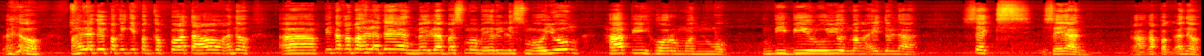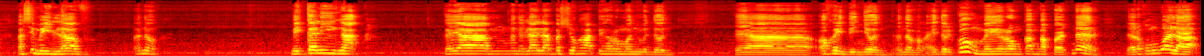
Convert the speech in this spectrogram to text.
Ano, mahalaga yung pakikipagkapwa-tao. Ano, ah pinakamahalaga yan, may labas mo, may release mo, yung happy hormone mo. Hindi biro yun, mga idol ha. Sex, isa yan. Kapag ano, kasi may love. ano, may kalinga. Kaya, um, ano, lalabas yung happy hormone mo doon. Kaya, okay din yun, ano, mga idol. Kung mayroon kang ka-partner, pero kung wala,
